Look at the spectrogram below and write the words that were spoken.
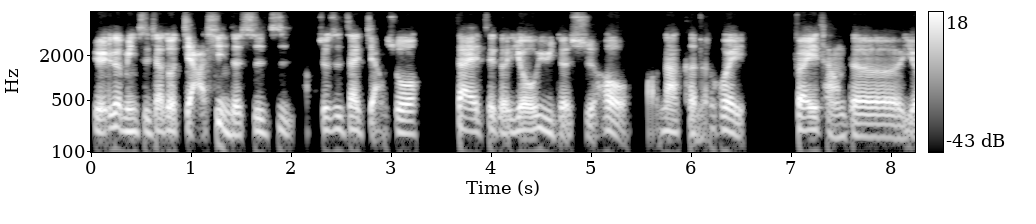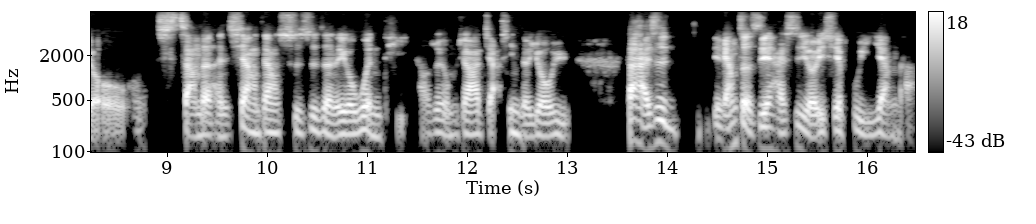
有一个名词叫做假性的失智，就是在讲说，在这个忧郁的时候，哦，那可能会。非常的有长得很像这样失智症的一个问题，好，所以我们叫它假性的忧郁，但还是两者之间还是有一些不一样的。啊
